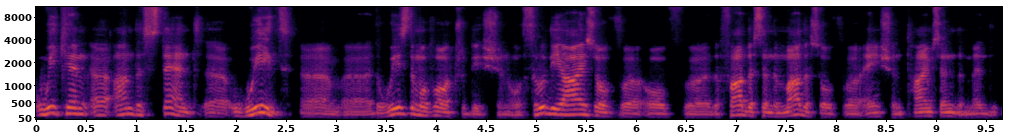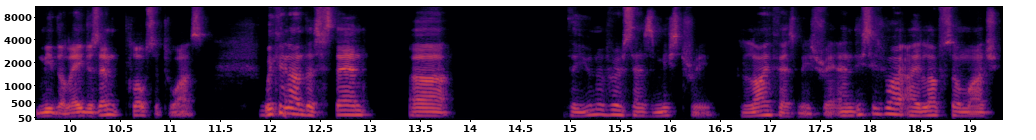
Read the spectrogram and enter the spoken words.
we can uh, understand uh, with um, uh, the wisdom of our tradition or through the eyes of, uh, of uh, the fathers and the mothers of uh, ancient times and the Middle Ages and closer to us, we can understand the universe as mystery, life as mystery. And this is why I love so much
